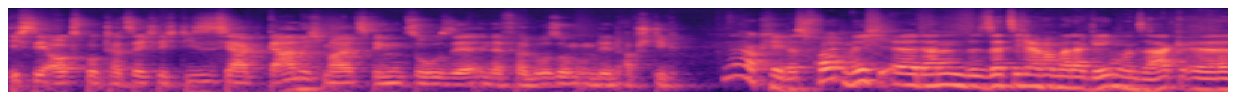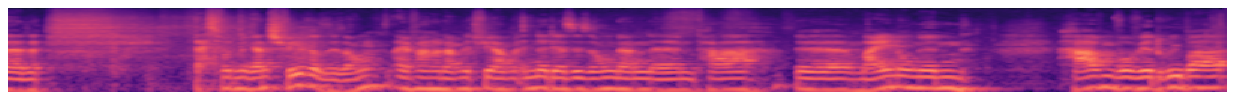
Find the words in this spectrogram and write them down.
ich sehe Augsburg tatsächlich dieses Jahr gar nicht mal zwingend so sehr in der Verlosung um den Abstieg. Ja, okay, das freut mich. Äh, dann setze ich einfach mal dagegen und sage, äh, das wird eine ganz schwere Saison. Einfach nur, damit wir am Ende der Saison dann äh, ein paar äh, Meinungen haben, wo wir drüber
